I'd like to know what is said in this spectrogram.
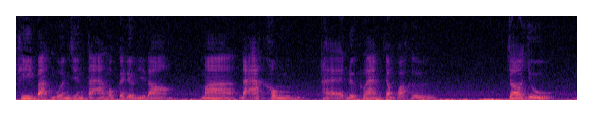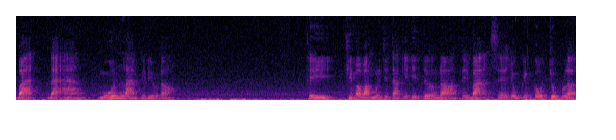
khi bạn muốn diễn tả một cái điều gì đó mà đã không thể được làm trong quá khứ, cho dù bạn đã muốn làm cái điều đó, thì khi mà bạn muốn diễn tả cái ý tưởng đó thì bạn sẽ dùng cái cấu trúc là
